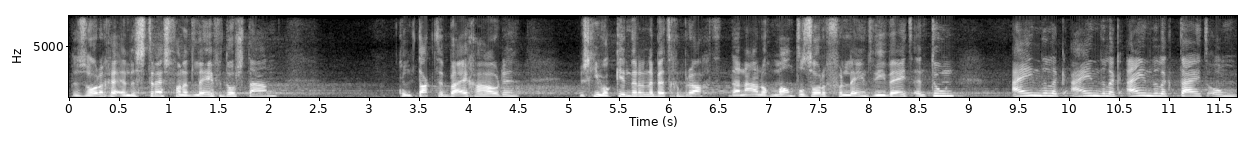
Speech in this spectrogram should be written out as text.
De zorgen en de stress van het leven doorstaan? Contacten bijgehouden? Misschien wel kinderen naar bed gebracht? Daarna nog mantelzorg verleend, wie weet? En toen eindelijk, eindelijk, eindelijk tijd om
